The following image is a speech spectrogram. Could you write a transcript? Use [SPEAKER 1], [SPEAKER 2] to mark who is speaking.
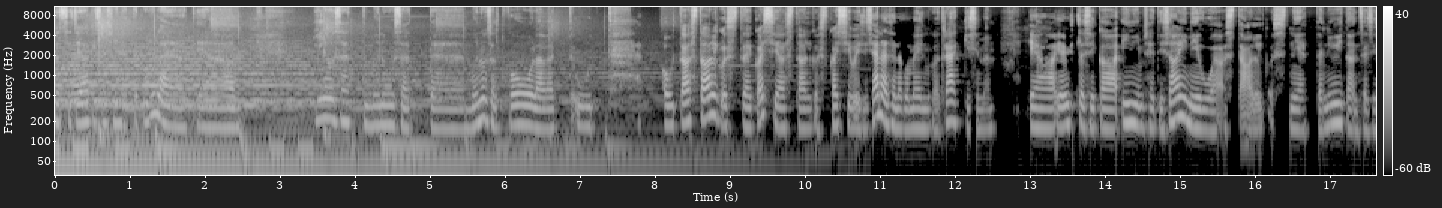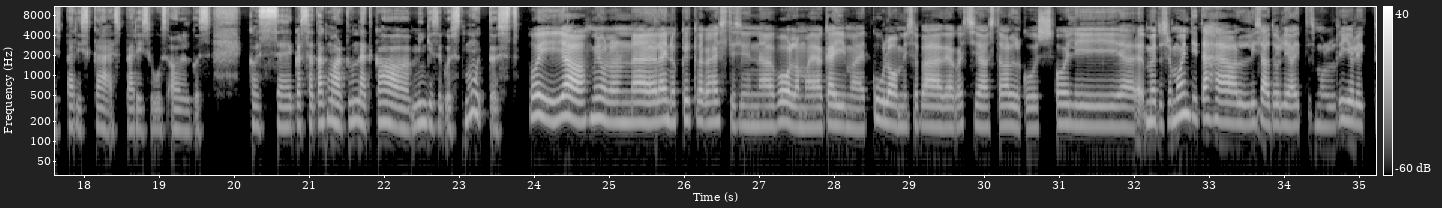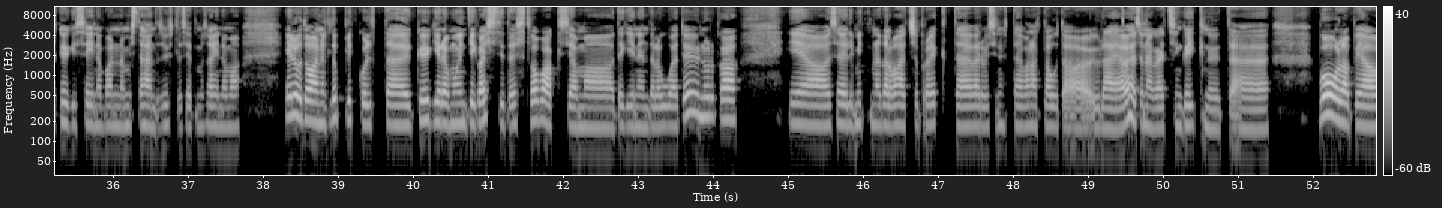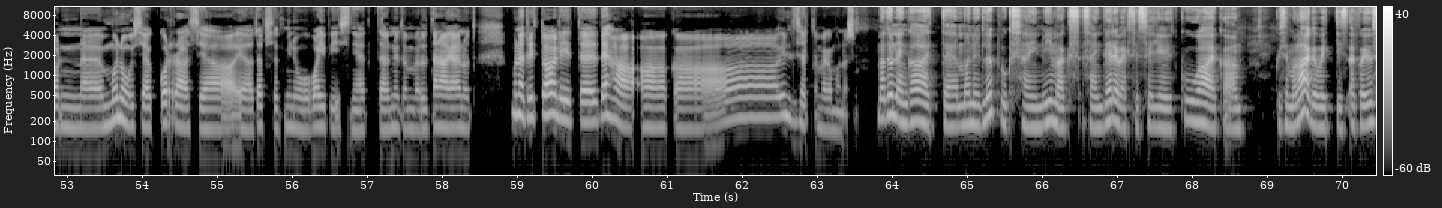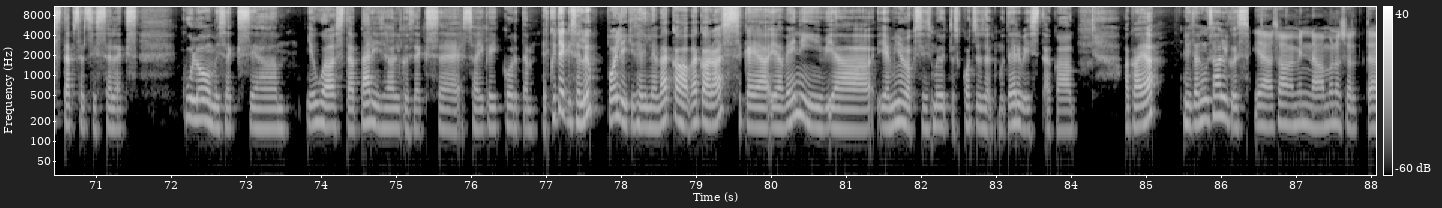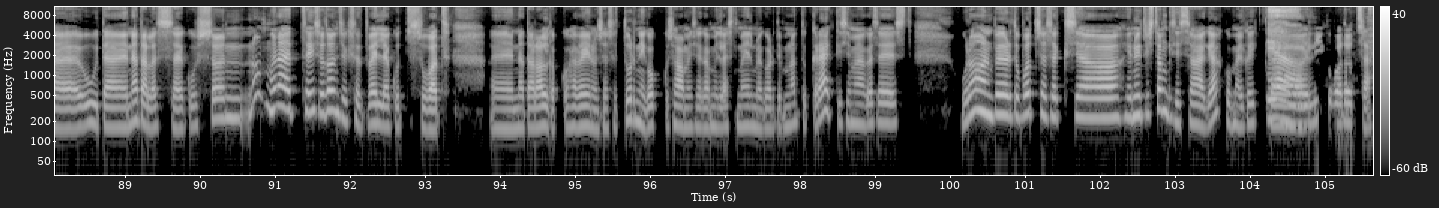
[SPEAKER 1] tere, armsad jaagisosinete kuulajad ja ilusat, mõnusat, mõnusalt voolavat uut, uut aasta algust, kassiaasta algust, kassi või siis jänese, nagu me eelmine kord rääkisime ja, ja ühtlasi ka inimese disaini uue aasta algust, nii et nüüd on see siis päris käes, päris uus algus. Kas, kas sa, Dagmar, tunned ka mingisugust muutust?
[SPEAKER 2] oi jaa, minul on äh, läinud kõik väga hästi siin äh, voolama ja käima, et kuu loomise päev ja kassiaasta algus oli, äh, möödus remonditähe all, isa tuli ja aitas mul riiulit köögis seina panna, mis tähendas ühtlasi, et ma sain oma elutoa nüüd lõplikult köögiremondi kastidest vabaks ja ma tegin endale uue töönurga ja see oli mitme nädalavahetuse projekt, äh, värvisin ühte vanat lauda üle ja ühesõnaga, et siin kõik nüüd äh, voolab ja on mõnus ja korras ja, ja täpselt minu vaibis, nii et nüüd on veel täna jäänud mõned rituaalid teha, aga üldiselt on väga mõnus.
[SPEAKER 1] Ma tunnen ka, et äh, ma nüüd lõpuks sain viimaks, sain terveks, et see oli nüüd kuu aega, kui see mul aega võttis, aga just täpselt siis selleks kuu loomiseks ja, ja uue aasta päris alguseks äh, sai kõik korda. et kuidagi see lõpp oligi selline väga-väga raske ja, ja veniv ja, ja minu jaoks siis mõjutas ka otseselt mu tervist, aga, aga jah nüüd on uus algus.
[SPEAKER 2] ja saame minna mõnusalt äh, uude nädalasse, kus on noh, mõned seisud on siuksed väljakutsuvad äh,. nädal algab kohe Veenuse Saturni kokkusaamisega, millest me eelmine kord juba natuke rääkisime, aga see-eest uraan pöördub otseseks ja, ja nüüd vist ongi siis see aeg jah, kui meil kõik yeah. Äh, liiguvad otse.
